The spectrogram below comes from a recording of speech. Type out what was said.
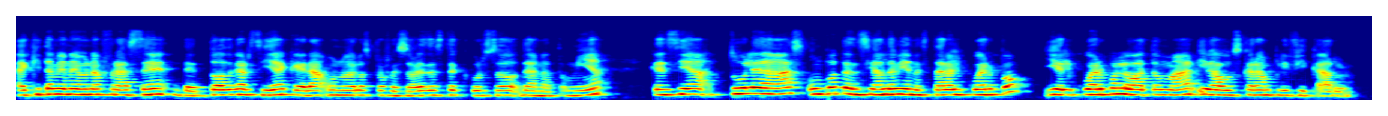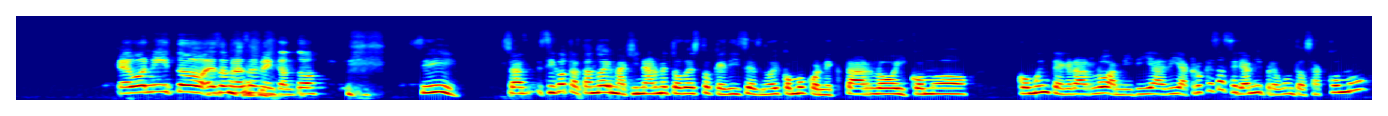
Aquí también hay una frase de Todd García, que era uno de los profesores de este curso de anatomía, que decía, tú le das un potencial de bienestar al cuerpo y el cuerpo lo va a tomar y va a buscar amplificarlo. Qué bonito, esa frase me encantó. Sí, sea, sigo tratando de imaginarme todo esto que dices, ¿no? Y cómo conectarlo y cómo, cómo integrarlo a mi día a día. Creo que esa sería mi pregunta, o sea, ¿cómo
